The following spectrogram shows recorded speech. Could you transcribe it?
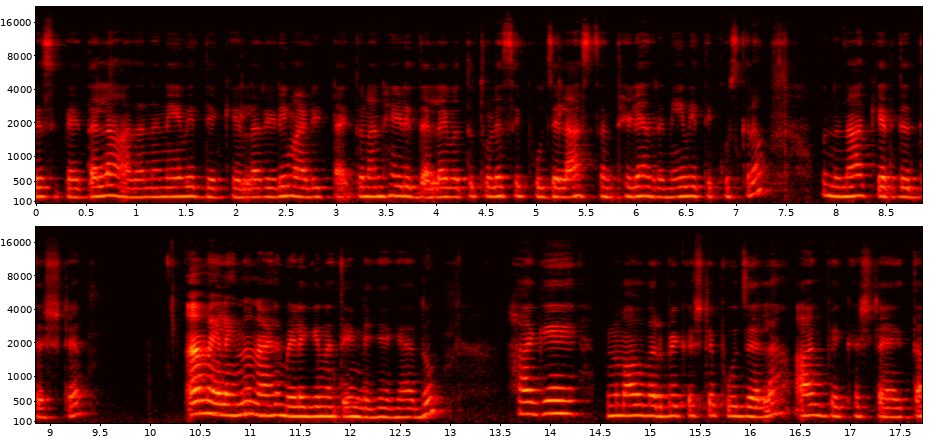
ರೆಸಿಪಿ ಆಯ್ತಲ್ಲ, ಅದನ್ನು ನೈವೇದ್ಯಕ್ಕೆ ಎಲ್ಲ ರೆಡಿ ಮಾಡಿಟ್ಟಾಯಿತು. ನಾನು ಹೇಳಿದ್ದೆಲ್ಲ ಇವತ್ತು ತುಳಸಿ ಪೂಜೆ ಲಾಸ್ಟ್ ಅಂತ ಹೇಳಿ ಅಂದರೆ ನೈವೇದ್ಯಕ್ಕೋಸ್ಕರ ಒಂದು ನಾಲ್ಕು ಎರ್ದದ್ದಷ್ಟೇ. ಆಮೇಲೆ ಇನ್ನು ನಾಳೆ ಬೆಳಗ್ಗಿನ ತಿಂಡಿಗೆ ಅದು. ಹಾಗೆ ಮಾವು ಬರಬೇಕಷ್ಟೇ, ಪೂಜೆ ಎಲ್ಲ ಆಗಬೇಕಷ್ಟೇ ಆಯಿತಾ?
